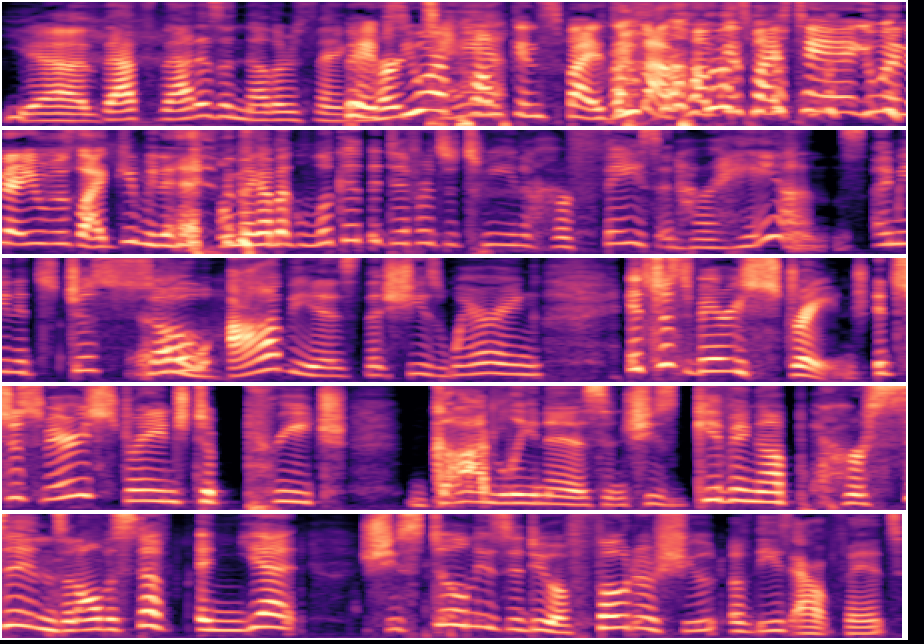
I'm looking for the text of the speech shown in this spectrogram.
Yeah, that's that is another thing. babes? Her you are pumpkin spice. You got pumpkin spice tan. You in there? You was like, give me that. Oh my god! But look at the difference between her face and her hands. I mean, it's just so Oh. obvious that she's wearing. It's just very strange. It's just very strange to preach godliness and she's giving up her sins and all this stuff, and yet she still needs to do a photo shoot of these outfits.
